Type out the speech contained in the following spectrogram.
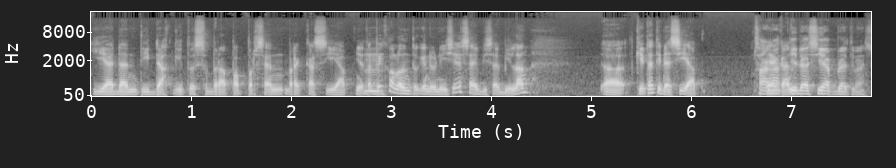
iya dan tidak gitu seberapa persen mereka siapnya. Tapi kalau untuk Indonesia saya bisa bilang eh, kita tidak siap. sangat ya kan? tidak siap berarti Mas?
